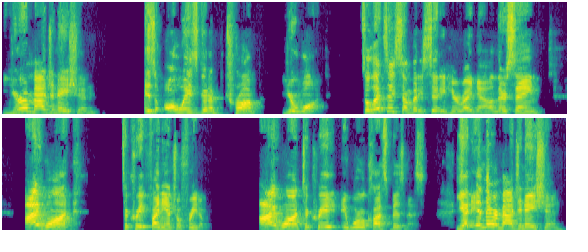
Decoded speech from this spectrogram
your imagination is always going to trump your want. So let's say somebody's sitting here right now and they're saying, I want to create financial freedom. I want to create a world class business. Yet in their imagination,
